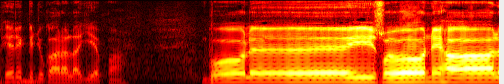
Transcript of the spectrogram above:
ਫਿਰ ਇੱਕ ਜੁਕਾਰਾ ਲਾਈਏ ਆਪਾਂ। ਬੋਲ ਸੋ ਨਿਹਾਲ।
